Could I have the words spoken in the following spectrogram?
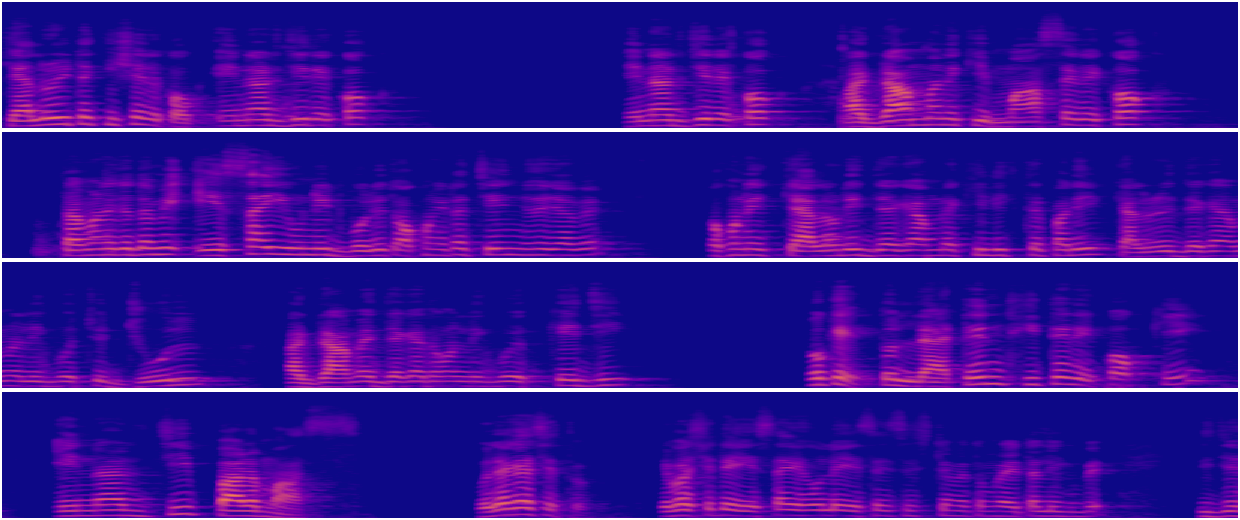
ক্যালোরিটা কিসের একক? এনার্জির একক। এনার্জির একক। আর গ্রাম মানে কি? মাসের একক। তার মানে যদি আমি এসআই ইউনিট বলি, তখন এটা চেঞ্জ হয়ে যাবে। তখন এই ক্যালোরির জায়গায় আমরা কি লিখতে পারি? ক্যালোরির জায়গায় আমরা লিখব হচ্ছে জুল আর গ্রামের জায়গায় তখন লিখব কেজি ওকে তো ল্যাটেন্ট হিটের একক কি? এনার্জি পার মাস বোঝা গেছে তো? এবার সেটা এসআই হলে এসআই সিস্টেমে তোমরা এটা লিখবে সিজে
